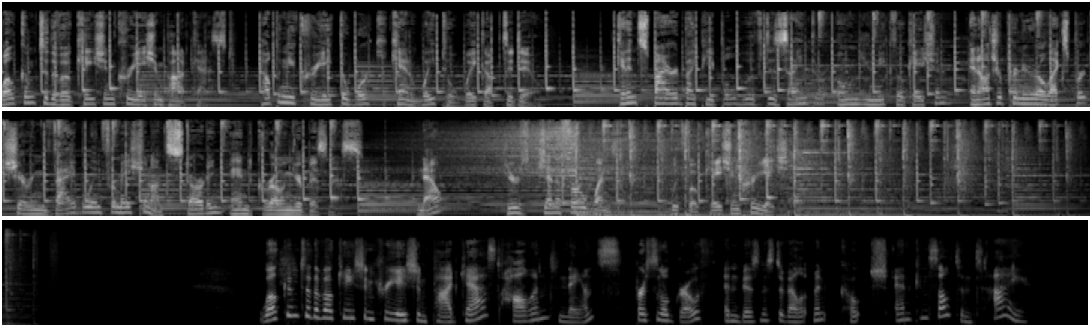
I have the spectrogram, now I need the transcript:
Welcome to the Vocation Creation Podcast, helping you create the work you can't wait to wake up to do. Get inspired by people who have designed their own unique vocation and entrepreneurial experts sharing valuable information on starting and growing your business. Now, here's Jennifer Wenzel with Vocation Creation. Welcome to the Vocation Creation Podcast, Holland Nance, personal growth and business development coach and consultant. Hi.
